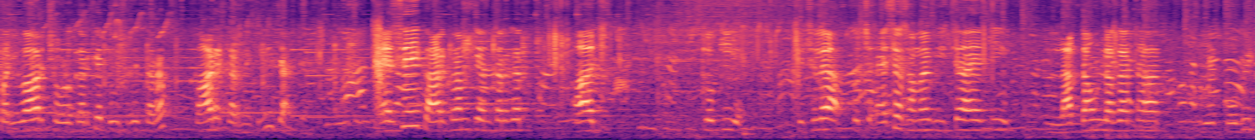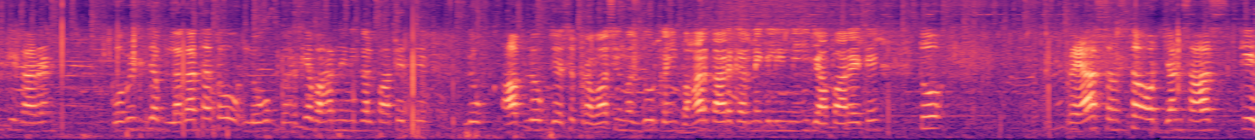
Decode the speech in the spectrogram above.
परिवार छोड़ करके दूसरी तरफ़ कार्य करने के लिए जाते हैं। ऐसे ही कार्यक्रम के अंतर्गत आज, क्योंकि पिछला कुछ ऐसा समय बीता है कि लॉकडाउन लगा था, ये कोविड के कारण कोविड जब लगा था तो लोग घर के बाहर नहीं निकल पाते थे। लोग, आप लोग जैसे प्रवासी मजदूर कहीं बाहर कार्य करने के लिए नहीं जा पा रहे थे। तो प्रयास संस्था और जन साहस के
